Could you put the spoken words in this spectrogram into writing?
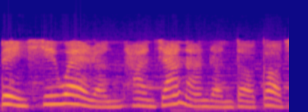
并西魏人和迦南人的各城，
